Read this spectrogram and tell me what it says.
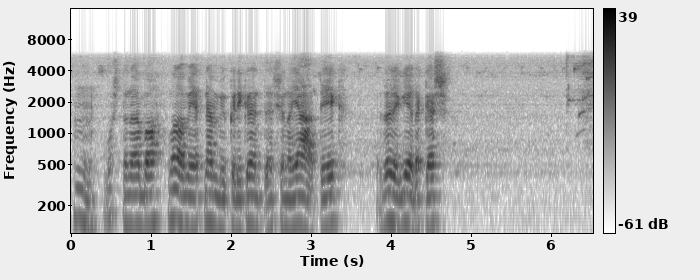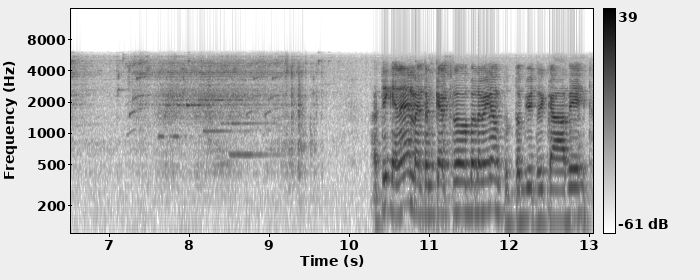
Hmm, mostanában valamiért nem működik rendszeresen a játék. Ez elég érdekes. Hát igen, elmentem kettőadba, de még nem tudtam gyűjteni kávét.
